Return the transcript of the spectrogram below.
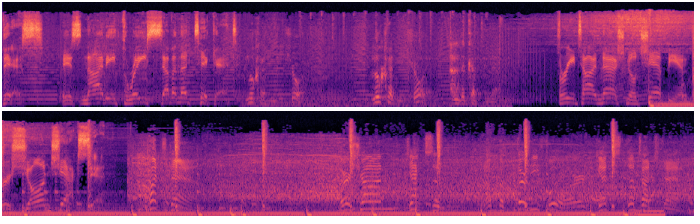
This is 93.7 The Ticket. Look at me, sure. Look at me, sure. I'm the captain now. Three time national champion Vershan Jackson. Touchdown. Vershan Jackson, number 34, gets the touchdown.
